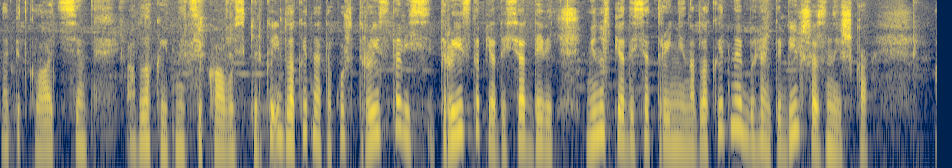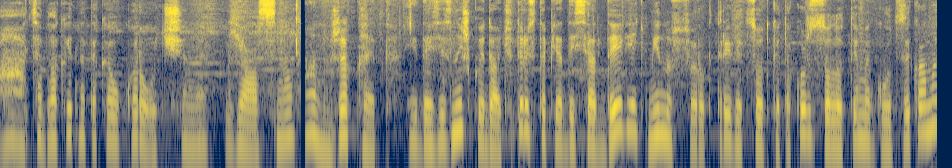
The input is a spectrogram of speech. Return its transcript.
на підкладці. А блакитне цікаво скільки. І блакитне також 300, 359, мінус 53. Ні, на блакитне, гляньте, більша знижка. А, це блакитне таке укорочене. Ясно. А, ну, жакет. Іде зі знижкою, да, 459, мінус 43%. Також з золотими гудзиками.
